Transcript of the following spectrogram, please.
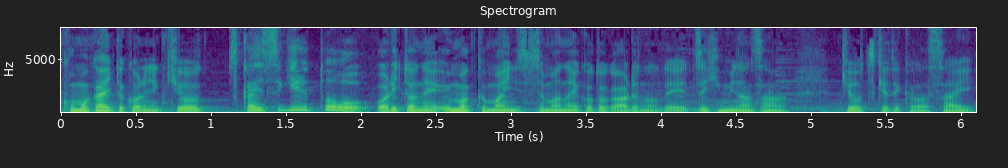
細かいところに気を使いすぎると割とねうまく前に進まないことがあるのでぜひ皆さん気をつけてください。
